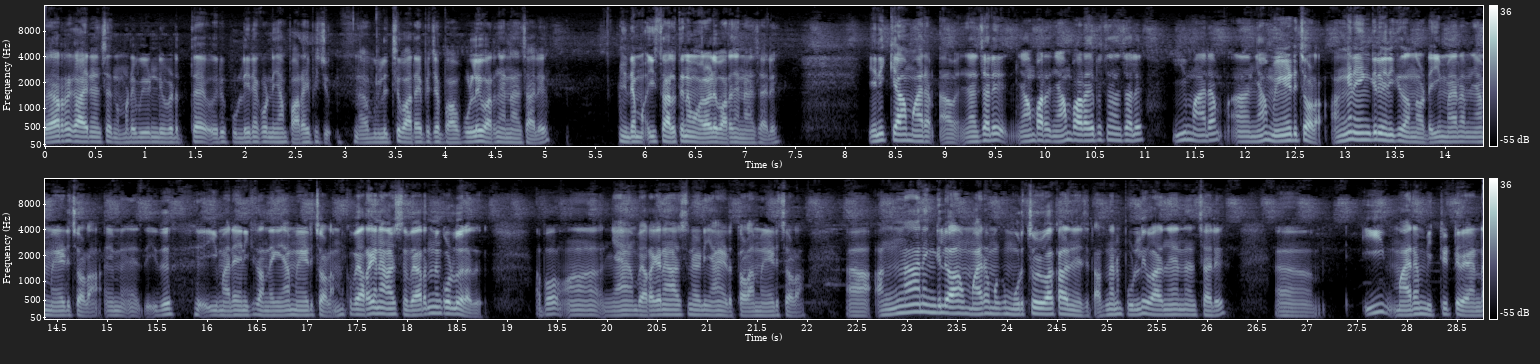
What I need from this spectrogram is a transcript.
വേറൊരു കാര്യം വെച്ചാൽ നമ്മുടെ വീടിന്റെ ഇവിടുത്തെ ഒരു പുള്ളിനെ കൊണ്ട് ഞാൻ പറയിപ്പിച്ചു. വിളിച്ച് പറയിപ്പിച്ചപ്പോൾ പുള്ളി പുള്ളി പറഞ്ഞെന്നു വെച്ചാൽ എന്റെ ഈ സ്ഥലത്തിന്റെ പറഞ്ഞു പറഞ്ഞെന്നു വെച്ചാൽ എനിക്ക് ആ മരം എന്നുവെച്ചാൽ ഞാൻ പറ ഞാൻ പറയിപ്പിച്ചെന്ന് വെച്ചാൽ ഈ മരം ഞാൻ മേടിച്ചോളാം. അങ്ങനെയെങ്കിലും എനിക്ക് തന്നോട്ടെ. ഈ മരം ഞാൻ മേടിച്ചോളാം. ഇത് ഈ മരം എനിക്ക് തന്നെങ്കിൽ ഞാൻ മേടിച്ചോളാം. നമുക്ക് വിറകിന് ആവശ്യം വേറെ ഒന്നും കൊള്ളുമല്ലോ അത്. അപ്പോൾ ഞാൻ വിറകിന് ആവശ്യത്തിനായിട്ട് ഞാൻ എടുത്തോളാം മേടിച്ചോളാം. അങ്ങാനെങ്കിലും ആ മരം നമുക്ക് മുറിച്ച് വെച്ചിട്ട് അന്നേരം പുള്ളി പറഞ്ഞതെന്ന് വെച്ചാൽ ഈ മരം വിറ്റിട്ട് വേണ്ട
